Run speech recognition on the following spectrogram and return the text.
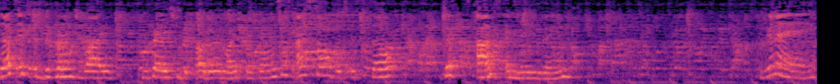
that is a different vibe compared to the other live performances I saw, but it's still just as amazing. Renee.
